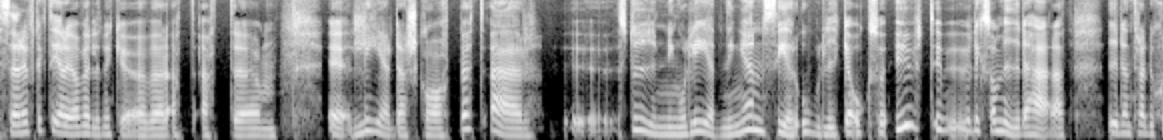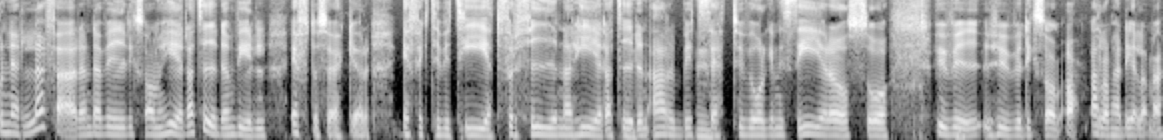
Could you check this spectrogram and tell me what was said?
Sen reflekterar jag väldigt mycket över att, att ehm, eh, ledarskapet är styrning och ledningen ser olika också ut i- liksom i det här att i den traditionella affären där vi liksom hela tiden vill eftersöker effektivitet, förfinar hela tiden arbetssätt, hur vi organiserar oss och hur vi, hur vi liksom, ja, alla de här delarna.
